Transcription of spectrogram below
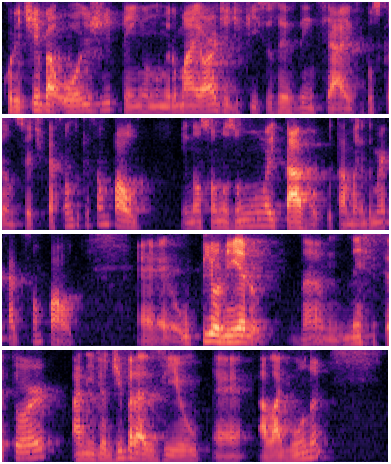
Curitiba hoje tem um número maior de edifícios residenciais buscando certificação do que São Paulo e nós somos um oitavo do tamanho do mercado de São Paulo. É, o pioneiro né, nesse setor, a nível de Brasil, é a Laguna,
